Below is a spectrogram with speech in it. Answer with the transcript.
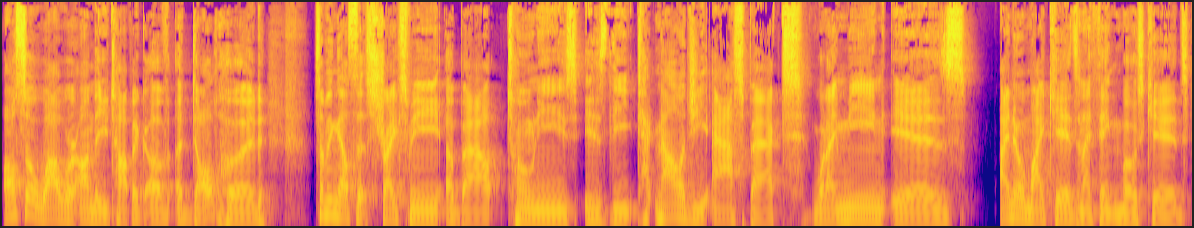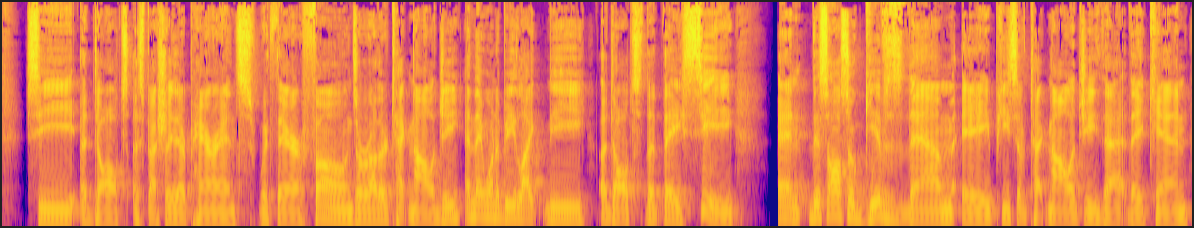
Also, while we're on the topic of adulthood, something else that strikes me about Tonies is the technology aspect. What I mean is, I know my kids, and I think most kids see adults, especially their parents, with their phones or other technology, and they want to be like the adults that they see. And this also gives them a piece of technology that they can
